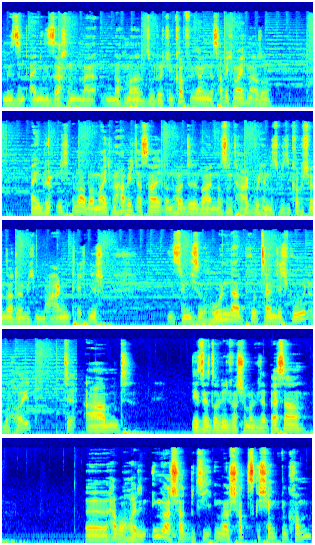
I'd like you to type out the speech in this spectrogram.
Mir sind einige Sachen mal nochmal so durch den Kopf gegangen. Das habe ich manchmal, also ein Glück nicht immer, aber manchmal habe ich das halt. Und heute war noch so ein Tag, wo ich noch so ein bisschen Kopfschmerzen hatte, nämlich magentechnisch ging es mir nicht so hundertprozentig gut, aber heute Abend geht es mir jetzt auf jeden Fall schon mal wieder besser. Äh, habe auch heute einen Ingwer-Shot bzw. Ingwer-Shots geschenkt bekommen.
